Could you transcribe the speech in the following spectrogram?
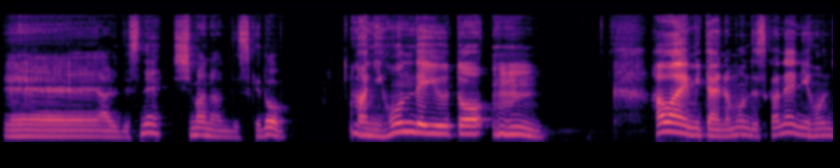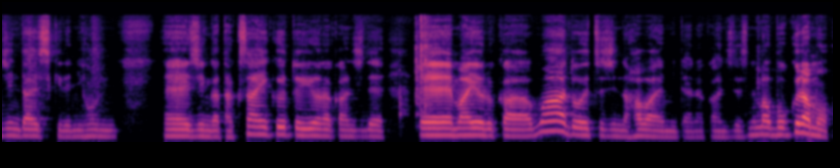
えーあれですね、島なんですけど、まあ日本で言うと、ハワイみたいなもんですかね。日本人大好きで日本人がたくさん行くというような感じで、えーマイオルカはドイツ人のハワイみたいな感じですね。まあ僕らも、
